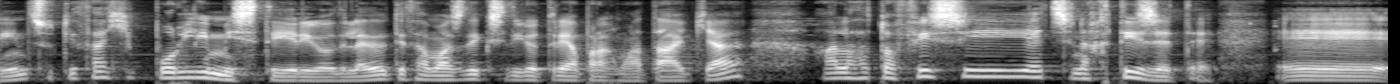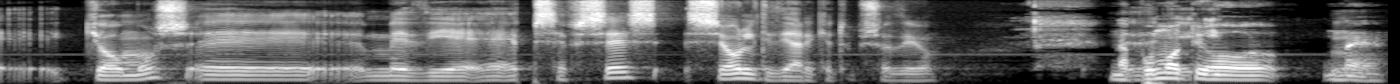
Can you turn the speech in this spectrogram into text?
Lynch, ότι θα έχει πολύ μυστήριο. Δηλαδή ότι θα μας δείξει δύο-τρία πραγματάκια, αλλά θα το αφήσει έτσι να χτίζεται. Ε, κι όμως ε, με διέψευσες σε όλη τη διάρκεια του επεισοδίου. Να πούμε ε, ότι ο... Ναι.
